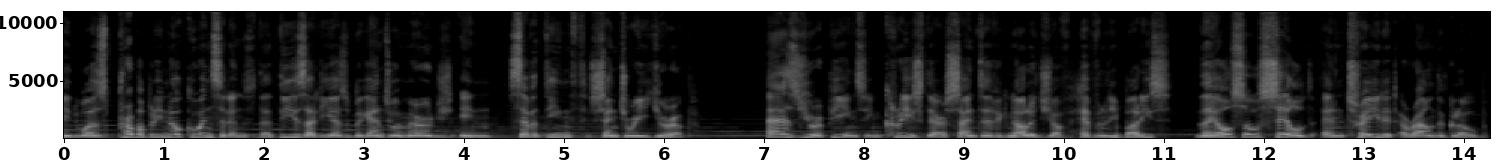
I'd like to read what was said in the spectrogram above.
It was probably no coincidence that these ideas began to emerge in 17th century Europe. As Europeans increased their scientific knowledge of heavenly bodies, they also sailed and traded around the globe.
